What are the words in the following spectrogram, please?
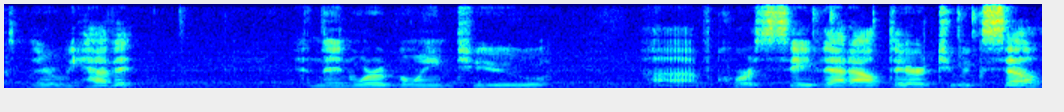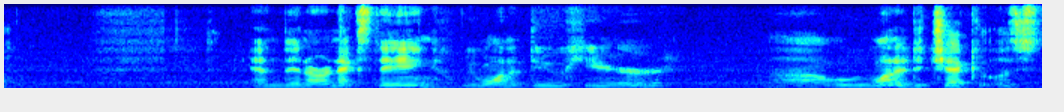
So there we have it. And then we're going to, uh, of course, save that out there to Excel. And then our next thing we want to do here uh, well, we wanted to check, let's,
